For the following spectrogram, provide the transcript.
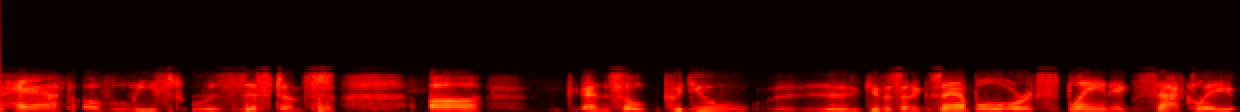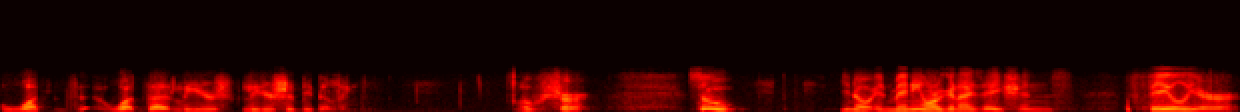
path of least resistance. Uh, and so, could you uh, give us an example or explain exactly what what that leader leader should be building? Oh, sure. So, you know, in many organizations, failure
